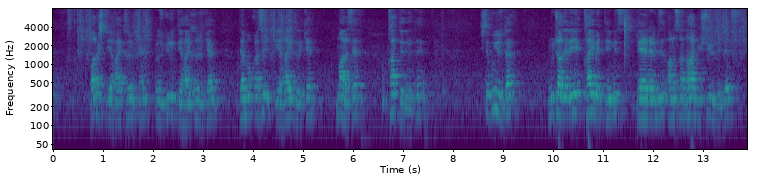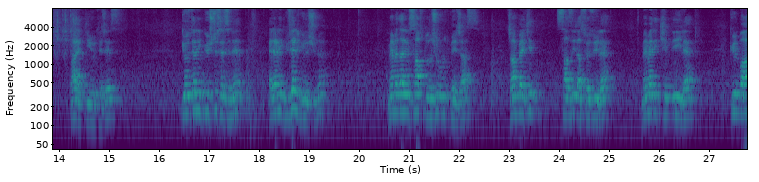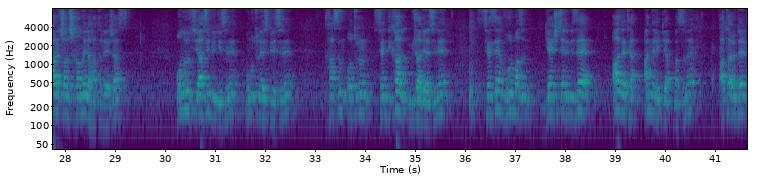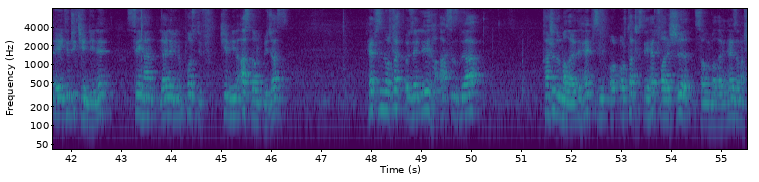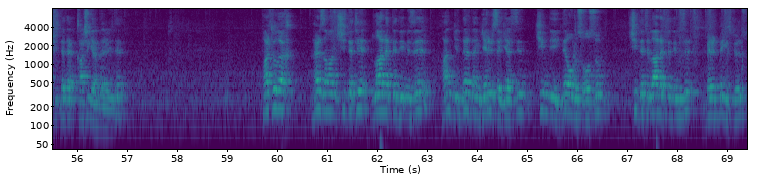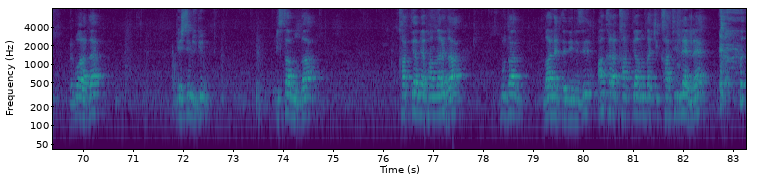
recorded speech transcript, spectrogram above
Barış diye haykırırken, özgürlük diye haykırırken, demokrasi diye haykırırken maalesef katledildi. İşte bu yüzden mücadeleyi kaybettiğimiz değerlerimizin anısına daha güçlü yürüteceğiz. Daha etkin yürüteceğiz. Gözlerin güçlü sesini, Eren'in güzel gülüşünü, Mehmet Ali'nin saf duruşunu unutmayacağız. Canberk'in sazıyla, sözüyle, Mehmet'in kimliğiyle, Gülbahar'ın çalışkanlığıyla hatırlayacağız. Onur'un siyasi bilgisini, Umut'un esprisini, Kasım Otur'un sendikal mücadelesini, Sezen Vurmaz'ın gençlerimize adeta annelik yapmasını, Ata Önder'in eğitimci kimliğini, Seyhan Yaylagül'ün pozitif kimliğini asla unutmayacağız. Hepsinin ortak özelliği haksızlığa karşı durmalarıydı. Hepsinin or- ortak isteği hep barışı savunmalarıydı. Her zaman şiddete karşı gelmeleriydi. Parti olarak her zaman şiddeti lanetlediğimizi, hangi nereden gelirse gelsin, kimliği ne olursa olsun şiddeti lanetlediğimizi belirtmek istiyoruz. Ve bu arada geçtiğimiz gün İstanbul'da katliam yapanları da buradan lanetlediğimizi, Ankara katliamındaki katillerle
